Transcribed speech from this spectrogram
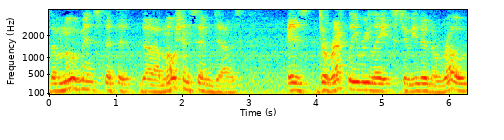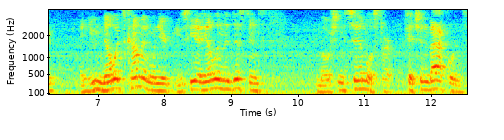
the movements that the, the motion sim does is directly relates to either the road and you know it's coming when you you see a hill in the distance motion sim will start pitching backwards.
